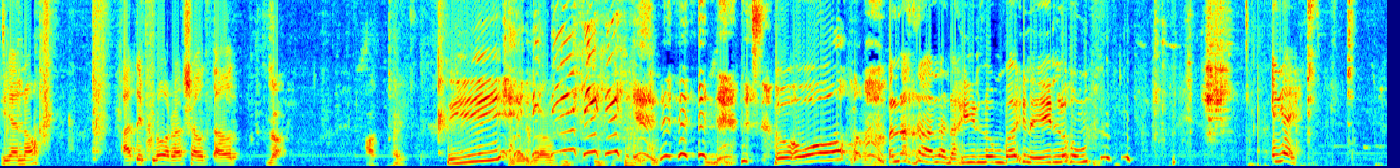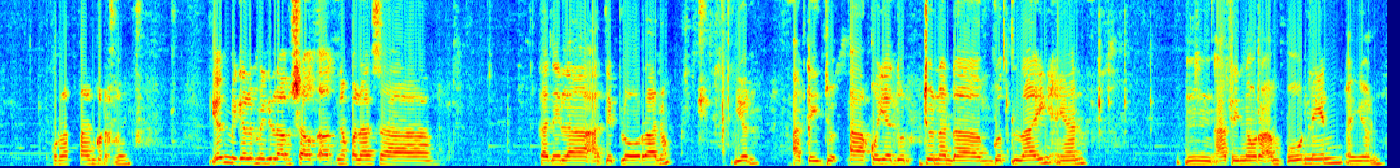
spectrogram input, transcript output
Yan, no? Ate Flora, shout out. Ga. Atay. Eh! lang. Oo! Ala, ala, nahilom ba? Nahilom. Ingay! Kuratan ko na ba? Yun, Miguel Miguel Love, shout out nga pala sa kanila Ate Flora, no? Yun. Ate jo ah, Kuya Do- Jonadab Gutlay, ayan. Mm, Ate Nora Ampunin, ayun.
